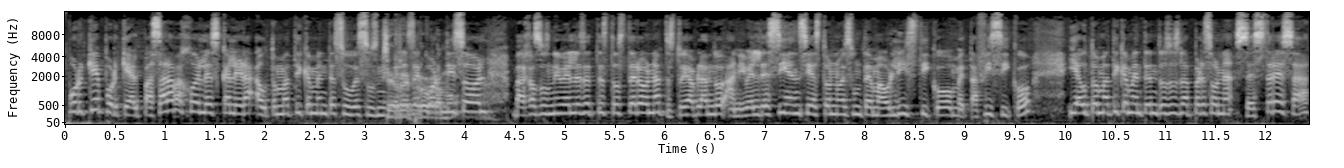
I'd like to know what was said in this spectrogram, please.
¿Por qué? Porque al pasar abajo de la escalera automáticamente sube sus niveles de cortisol, baja sus niveles de testosterona, te estoy hablando a nivel de ciencia, esto no es un tema holístico, metafísico, y automáticamente entonces la persona se estresa,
